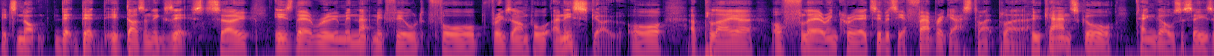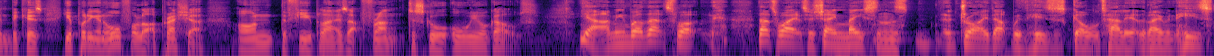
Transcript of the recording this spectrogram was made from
It's not that, that it doesn't exist. So, is there room in that midfield for, for example, an Isco or a player of flair and creativity, a Fabregas type player who can score ten goals a season? Because you're putting an awful lot of pressure on the few players up front to score all your goals. Yeah, I mean, well, that's what. That's why it's a shame Mason's dried up with his goal tally at the moment. He's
